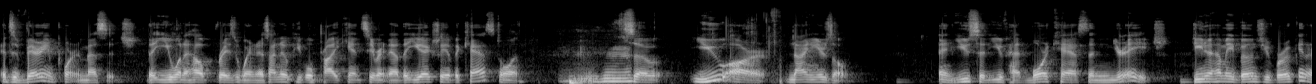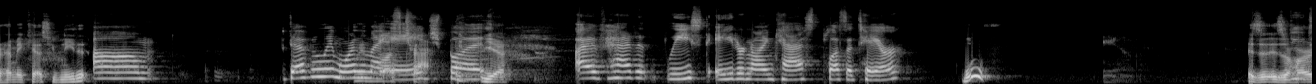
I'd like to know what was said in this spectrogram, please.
It's a very important message that you want to help raise awareness. I know people probably can't see right now that you actually have a cast on. So you are nine years old, and you said you've had more casts than your age. Do you know how many bones you've broken or how many casts you've needed? Um, definitely more than We've my lost track. age, but yeah. I've had at least eight or nine casts plus a tear. Woo. Yeah. Is it is it hard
